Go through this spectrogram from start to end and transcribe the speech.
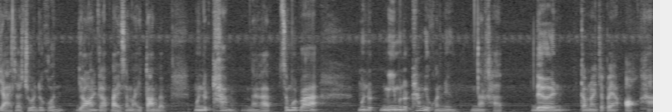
อยากจะชวนทุกคนย้อนกลับไปสมัยตอนแบบมนุษย์ถ้ำนะครับ สมมุติว่ามนุษย์มีมนุษย์ถ้ำอยู่คนหนึ่งนะครับ เดินกำลังจะไปออกหา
